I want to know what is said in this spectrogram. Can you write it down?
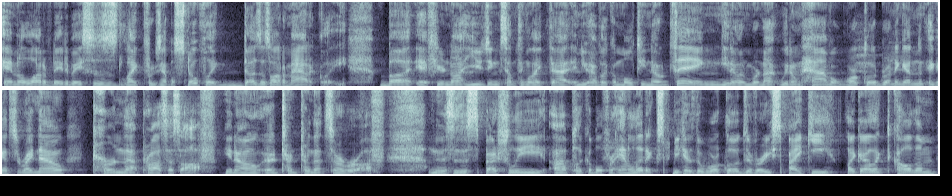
And a lot of databases, like for example Snowflake, does this automatically. But if you're not using something like that and you have like a multi-node thing, you know, and we're not we don't have a workload running against it right now, turn that process off. You know, turn turn that server off. And this is especially applicable for analytics because the workloads are very spiky, like I like to call them,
